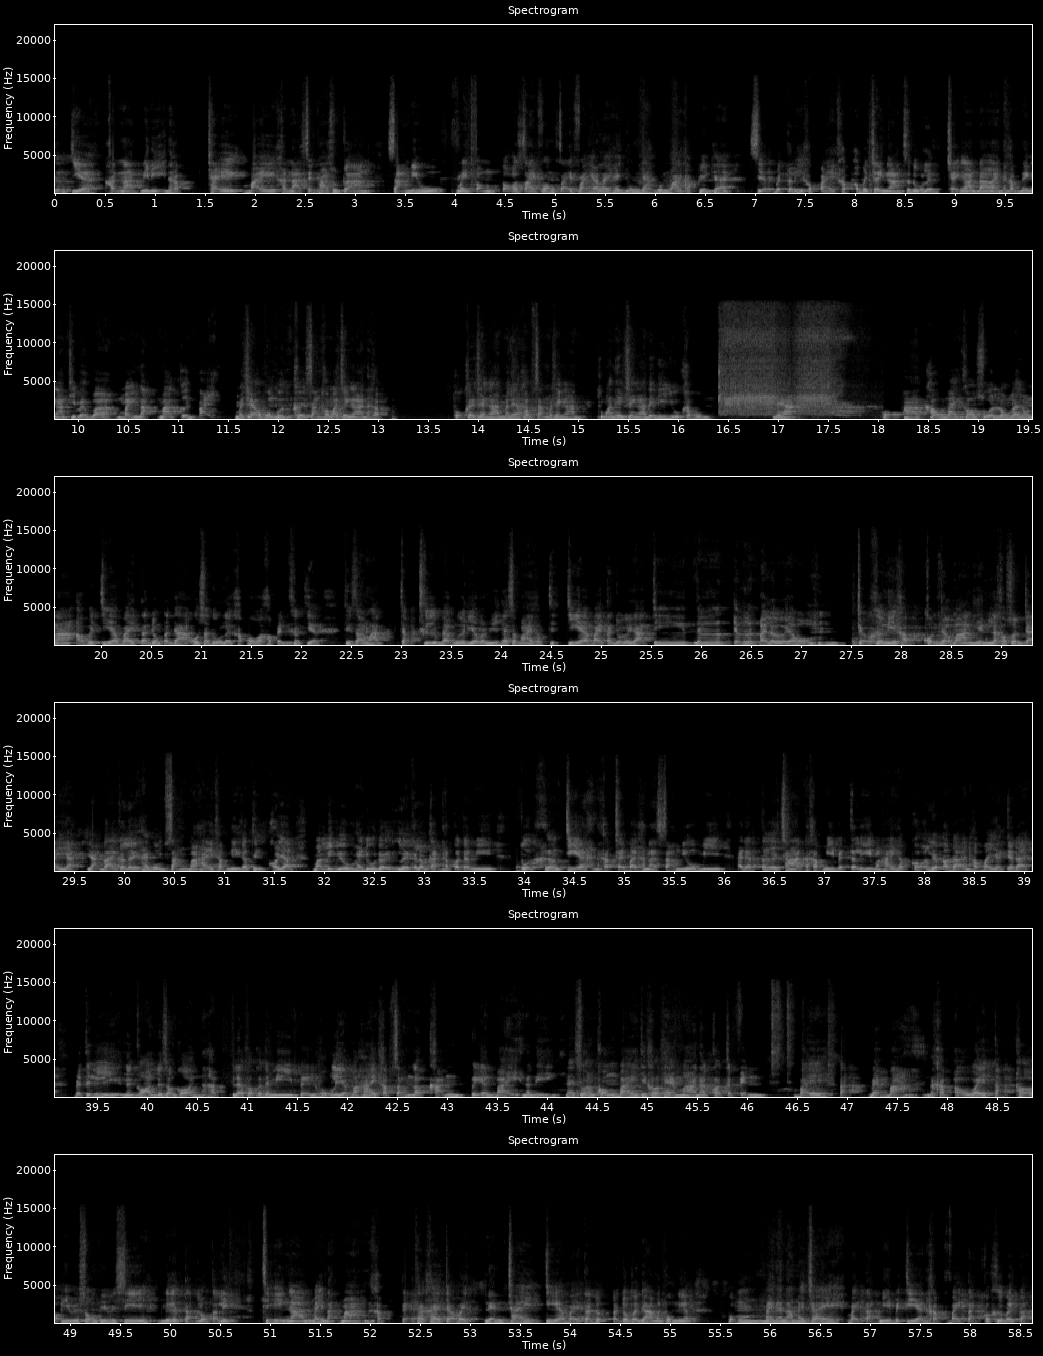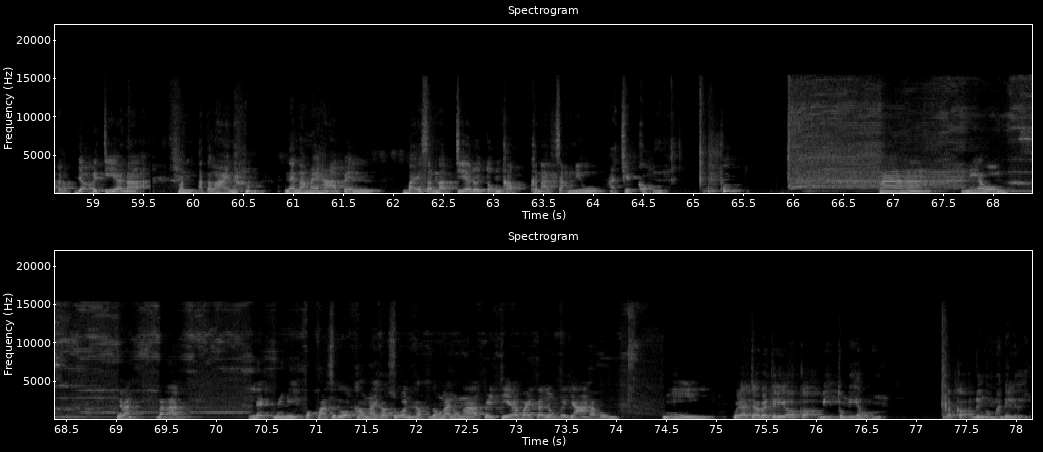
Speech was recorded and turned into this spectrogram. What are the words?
เครื่องเจียร์ขนาดมินินะครับใช้ใบขนาดเส้นผ่าศูนย์กลาง 3 นิ้ว ไม่ต้องต่อสายฟองสายไฟอะไรให้ยุ่งยากวุ่นวายครับเพียงแค่เสียบแบตเตอรี่เข้าไปครับเอาไปใช้งานสะดวกเลยใช้งานได้นะครับในงานที่แบบว่าไม่หนักมากเกินไป ไม่ใช่ว่าผมเพิ่งเคยสั่งเข้ามาใช้งานนะครับผมเคยใช้งานมาแล้วครับสั่งมาใช้งาน ทุกวันนี้ใช้งานได้ดีอยู่ครับผมนี่ฮะ พกพาเข้าไร่เข้าสวนลงไร่ลงนาเอาไปเจียใบตัดยงตัดหญ้าโอ้สะดวกเลยครับเพราะว่าเขาเป็นเครื่องเจียที่สามารถจับถือแบบมือเดียวแบบนี้ได้สบายครับเจียใบตัดยงตัดหญ้าจี๊ดจืดจืดไปเลยครับผมเจ้าเครื่องนี้ครับคนแถวบ้านเห็นแล้วเขาสนใจอยากอยากได้ก็เลยให้ผมสั่งมาให้ครับนี่ก็ถือขออนุญาตมารีวิวให้ดูด้วยเลยก็แล้วกันครับก็จะมีตัวเครื่องเจียนะครับใช้ใบขนาด 3 นิ้วมีอะแดปเตอร์ชาร์จนะครับมีแบตเตอรี่มาให้ครับก็เลือกเอาได้นะครับว่าอยากจะได้แบตเตอรี่หนึ่งก้อนหรือสองก้อนนะครับแล้วเขาก็จะมีเป็นหกเหลี่ยมมาให้ครับสำหรับขันเปลี่ยนใบนั่นเอง ในส่วนของใบที่เขาแถมมานะก็จะเป็นใบตัดแบบบางนะครับเอาไว้ตัดท่อ PVC ง PVC หรือตัดลงตะหลิกที่งานไม่หนักมากนะครับแต่ถ้าใครจะไปเน้นใช้เจียใบตัดตัดยงตัดหญ้าเหมือนผมเนี่ยผมไม่แนะนำให้ใช้ใบตัดนี้ไปเจียนครับใบตัดก็คือใบตัดครับอย่าไปเจียนะ มันอันตรายนะ แนะนำให้หาเป็นใบสำหรับเจียโดยตรงครับ ขนาด 3 นิ้วอะเช็คของปุ๊บอ่านี่ครับผมเห็นไหมขนาดเล็กมินิพกพาสะดวกเข้าในเข้าสวนครับลงไร่ลงนาไปเจียใบตัดยงตัดหญ้าครับผม นี่ เวลาจะเอาแบตเตอรี่ออกก็บีบตรงนี้ครับผม แล้วก็ดึงออกมาได้เลย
